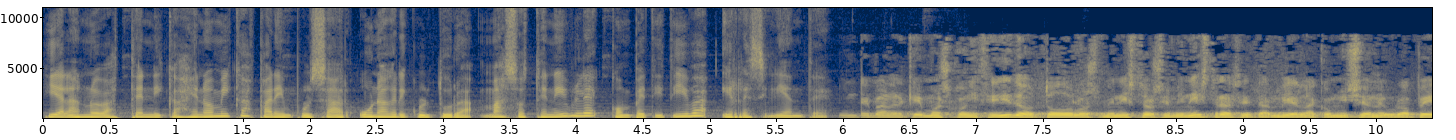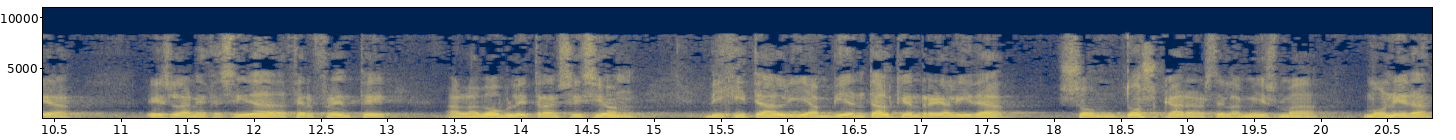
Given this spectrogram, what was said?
y a las nuevas técnicas genómicas para impulsar una agricultura más sostenible, competitiva y resiliente. Un tema en el que hemos coincidido todos los ministros y ministras y también la Comisión Europea es la necesidad de hacer frente a la doble transición digital y ambiental, que en realidad son dos caras de la misma moneda,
